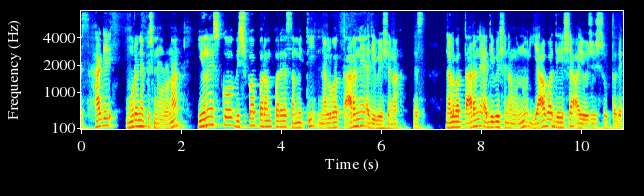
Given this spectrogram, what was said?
ಎಸ್, ಹಾಗೆ ಮೂರನೇ ಪ್ರಶ್ನೆ ನೋಡೋಣ. ಯುನೆಸ್ಕೋ ವಿಶ್ವ ಪರಂಪರೆ ಸಮಿತಿ ನಲವತ್ತಾರನೇ ಅಧಿವೇಶನ. ಎಸ್, ನಲವತ್ತಾರನೇ ಅಧಿವೇಶನವನ್ನು ಯಾವ ದೇಶ ಆಯೋಜಿಸುತ್ತದೆ?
